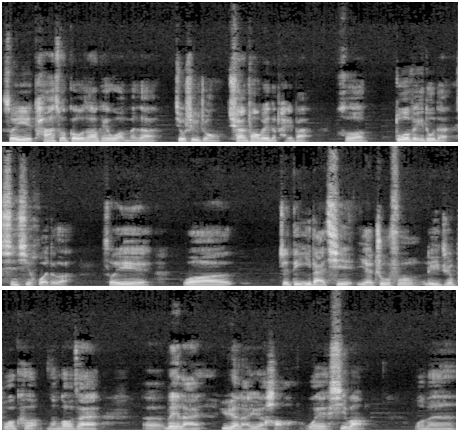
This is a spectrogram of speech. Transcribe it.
所以它所构造给我们的就是一种全方位的陪伴和多维度的信息获得。所以，我这第一百期也祝福荔枝播客能够在呃未来越来越好。我也希望我们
